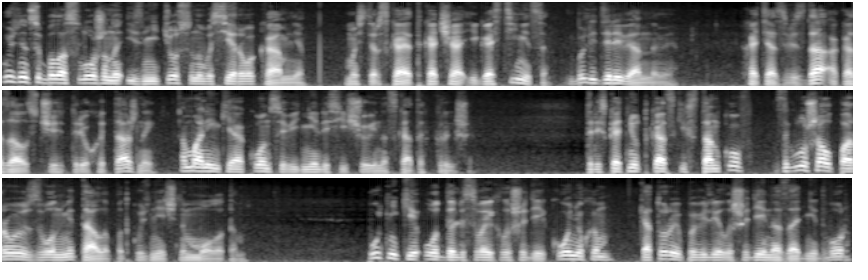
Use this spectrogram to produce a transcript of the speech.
Кузница была сложена из нетесанного серого камня. Мастерская ткача и гостиница были деревянными. Хотя звезда оказалась четырехэтажной, а маленькие оконцы виднелись еще и на скатах крыши. Трескотню ткацких станков заглушал порою звон металла под кузнечным молотом. Путники отдали своих лошадей конюхам, которые повели лошадей на задний двор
